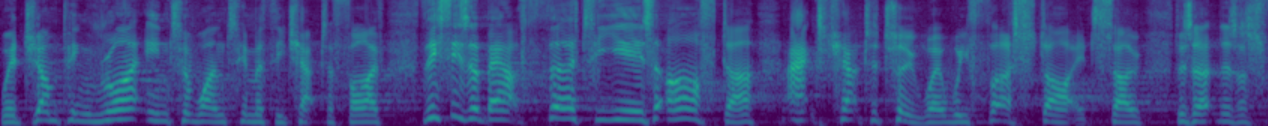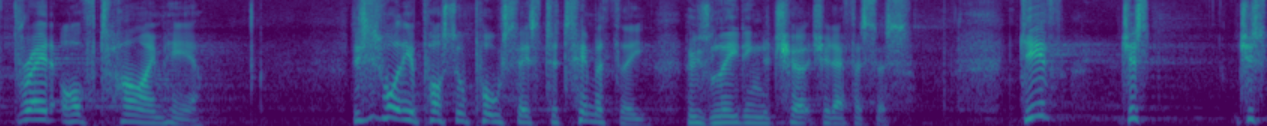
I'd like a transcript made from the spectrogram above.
We're jumping right into 1 Timothy chapter 5. This is about 30 years after Acts chapter 2, where we first started. So there's a, there's a spread of time here. This is what the Apostle Paul says to Timothy, who's leading the church at Ephesus. Give, just, just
